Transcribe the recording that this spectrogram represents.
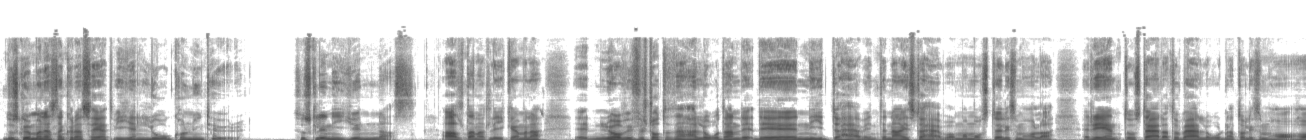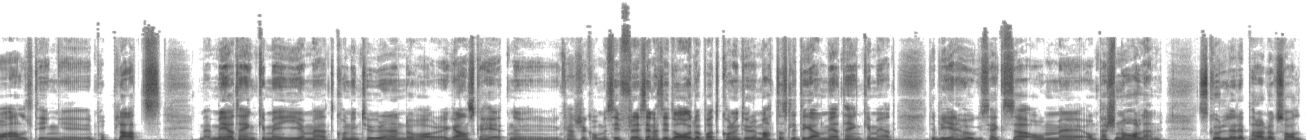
Då skulle man nästan kunna säga att i en lågkonjunktur så skulle ni gynnas. Allt annat lika. Jag menar, eh, nu har vi förstått att den här lådan, det, det, är need to have, inte nice to have. Och man måste liksom hålla rent och städat och välordnat och liksom ha, ha allting eh, på plats. Men, men jag tänker mig i och med att konjunkturen ändå har, är ganska het nu, kanske kommer siffror senast idag då på att konjunkturen mattas lite grann, men jag tänker mig att det blir en huggsexa om, eh, om personalen. Skulle det paradoxalt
